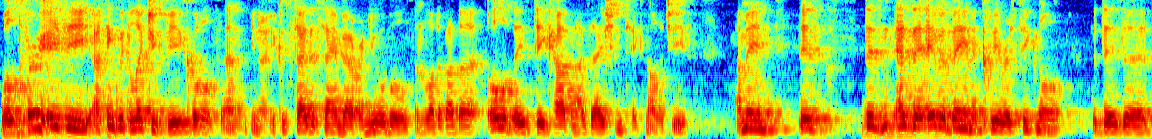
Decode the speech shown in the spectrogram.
Well, it's very easy, I think, with electric vehicles, and you know, you could say the same about renewables and a lot of other, all of these decarbonisation technologies. I mean, there's, there's, has there ever been a clearer signal that there's a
